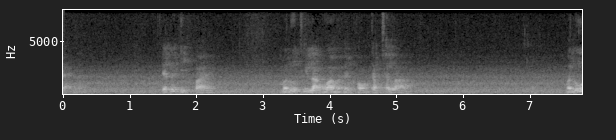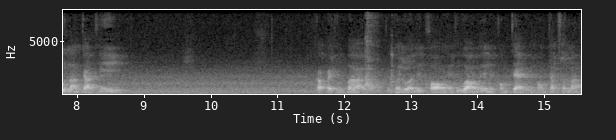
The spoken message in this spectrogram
กนะแกก็หยิบไป มารู้ทีหลังว่ามันเป็นของจับฉลากมารู้หลังจากที่ กลับไปถึงบ้านแล้วถึงไม่รู้ว่านี่ของเนี่ยที่วางไม่เป็นของแจกเป็นของจับฉลาก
